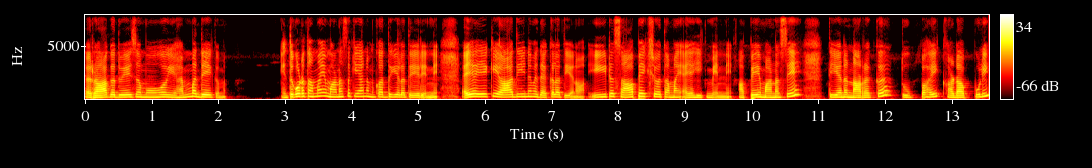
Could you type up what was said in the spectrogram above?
රාග, ద్వේෂ, මෝහ හැම දෙයකම. එතකොට තමයි මනස කියන්නේ මොකද්ද කියලා තේරෙන්නේ. ඇය ඒකේ ආදීනව දැකලා තියෙනවා. ඊට සාපේක්ෂව තමයි ඇය හික්මෙන්නේ. අපේ මනසේ තියෙන නරක, තුප්පහයි, කඩප්පුලි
